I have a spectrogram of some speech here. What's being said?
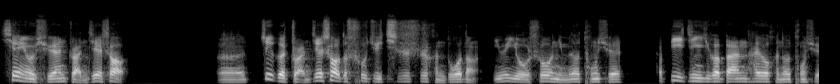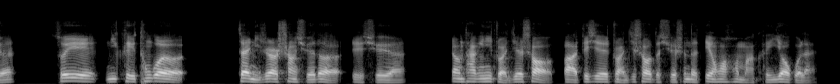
现有学员转介绍，呃，这个转介绍的数据其实是很多的，因为有时候你们的同学他毕竟一个班他有很多同学，所以你可以通过在你这儿上学的这些学员，让他给你转介绍，把这些转介绍的学生的电话号码可以要过来，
